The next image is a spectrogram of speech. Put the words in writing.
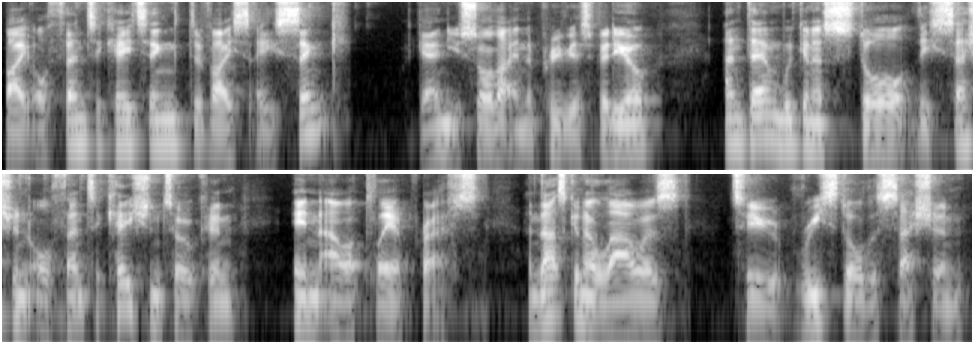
by authenticating device async. Again, you saw that in the previous video. And then we're going to store the session authentication token in our player prefs. And that's going to allow us to restore the session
